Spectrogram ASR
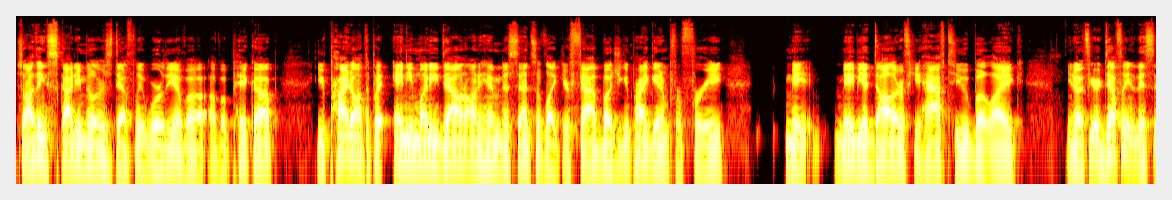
So I think Scotty Miller is definitely worthy of a of a pickup. You probably don't have to put any money down on him in the sense of like your FAAB budget. You can probably get him for free, may, maybe a dollar if you have to, but like you know, if you're definitely this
